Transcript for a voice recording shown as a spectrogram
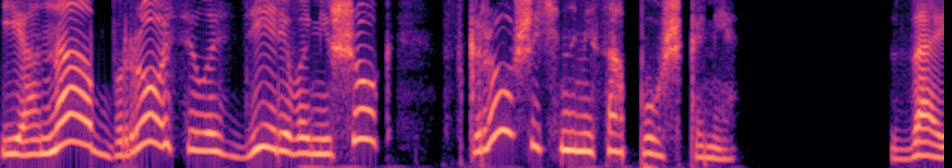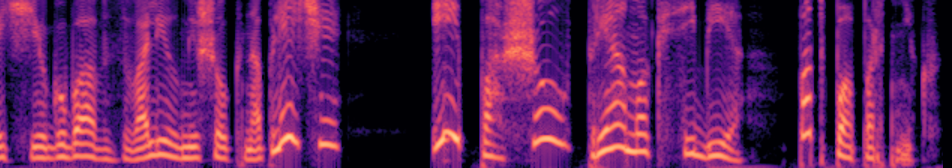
И она бросила с дерева мешок с крошечными сапожками. Заячья губа взвалил мешок на плечи и пошел прямо к себе под папоротник.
